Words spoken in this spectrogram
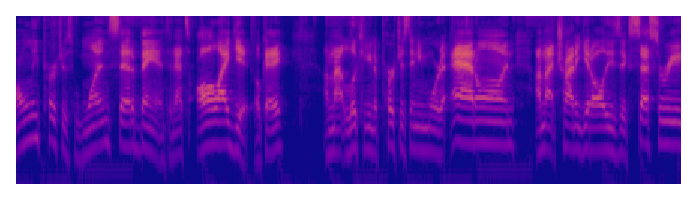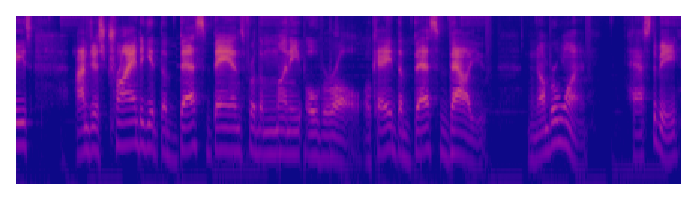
only purchase one set of bands and that's all I get, okay? I'm not looking to purchase any more to add on. I'm not trying to get all these accessories. I'm just trying to get the best bands for the money overall, okay? The best value. Number one has to be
